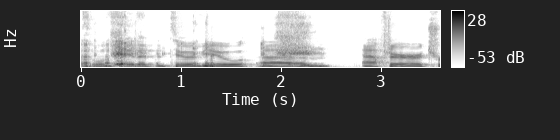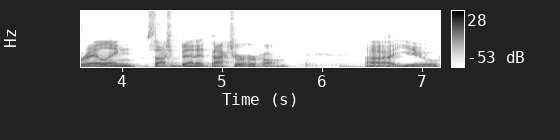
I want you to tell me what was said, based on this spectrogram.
so we'll say that the two of you, um, after trailing Sasha Bennett back to her home, uh, you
